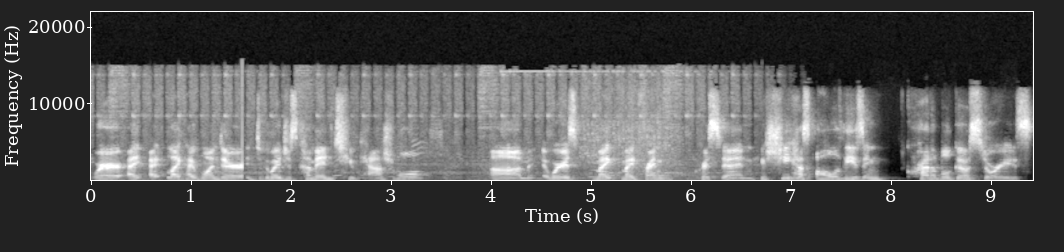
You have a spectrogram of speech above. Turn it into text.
Where I, I like I wonder, do I just come in too casual? Um, whereas my my friend Kristen, she has all of these incredible ghost stories.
